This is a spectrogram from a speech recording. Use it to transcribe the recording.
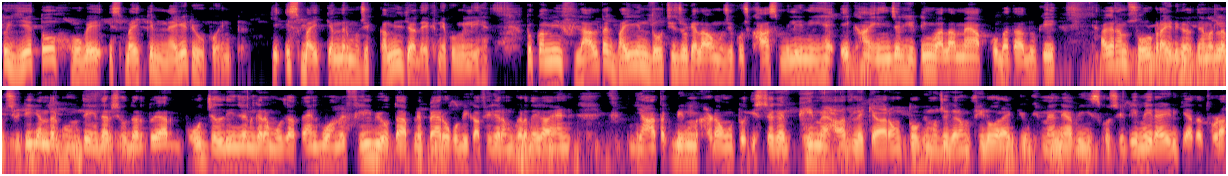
तो ये तो हो गए इस बाइक के नेगेटिव पॉइंट कि इस बाइक के अंदर मुझे कमी क्या देखने को मिली है। तो कमी फ़िलहाल तक भाई इन दो चीज़ों के अलावा मुझे कुछ खास मिली नहीं है। एक हाँ इंजन हीटिंग वाला मैं आपको बता दूँ कि अगर हम शॉर्ट राइड करते हैं मतलब सिटी के अंदर घूमते हैं इधर से उधर तो यार बहुत जल्दी इंजन गर्म हो जाता है एंड वो हमें फील भी होता है, अपने पैरों को भी काफ़ी गर्म कर देगा एंड यहाँ तक भी मैं खड़ा हूँ तो इस जगह भी मैं हाथ लेके आ रहा हूँ तो भी मुझे गर्म फील हो रहा है क्योंकि मैंने अभी इसको सिटी में ही राइड किया था, थोड़ा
